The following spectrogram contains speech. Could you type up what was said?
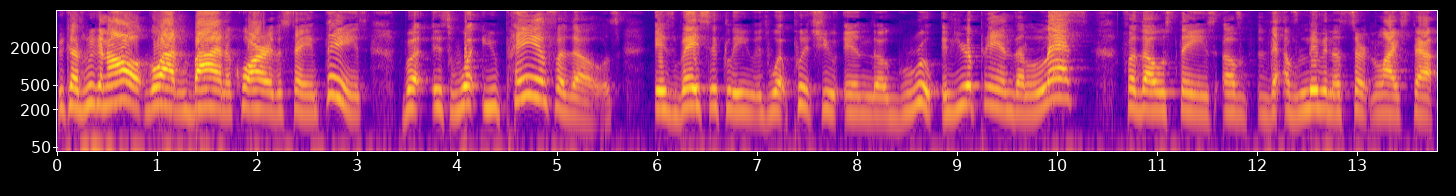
because we can all go out and buy and acquire the same things, but it's what you paying for those is basically is what puts you in the group. If you're paying the less for those things of of living a certain lifestyle,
